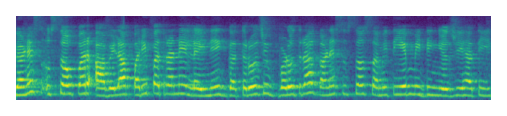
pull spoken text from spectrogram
ગણેશ ઉત્સવ પર આવેલા પરિપત્રને લઈને ગતરોજ વડોદરા ગણેશ ઉત્સવ સમિતિએ મીટિંગ યોજી હતી.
